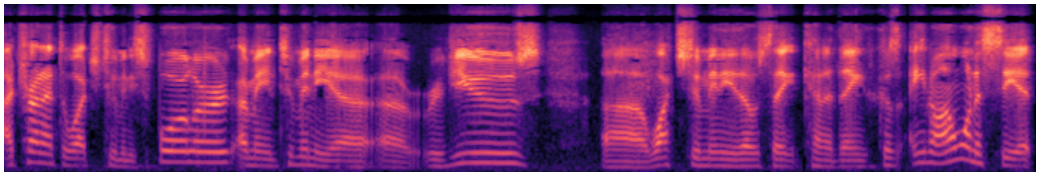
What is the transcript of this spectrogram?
I try not to watch too many spoilers. I mean, too many uh, uh, reviews. Uh, watch too many of those thing, kind of things because you know I want to see it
